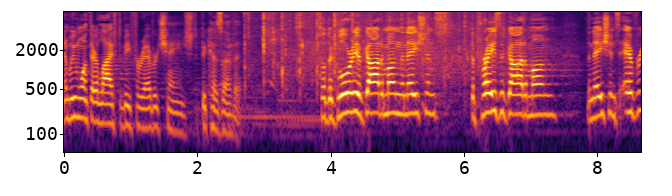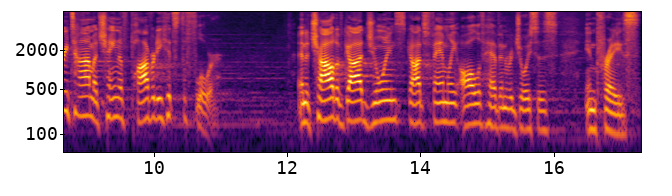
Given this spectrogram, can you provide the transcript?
And we want their life to be forever changed because of it. So, the glory of God among the nations, the praise of God among the nations, every time a chain of poverty hits the floor and a child of God joins God's family, all of heaven rejoices in praise.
